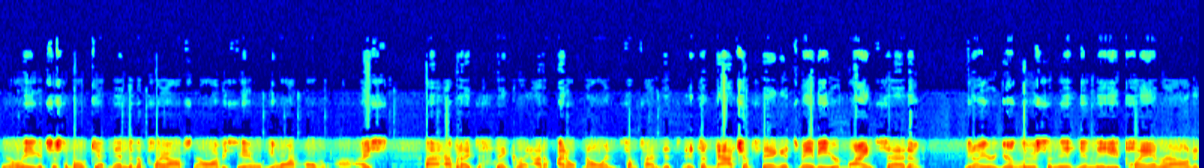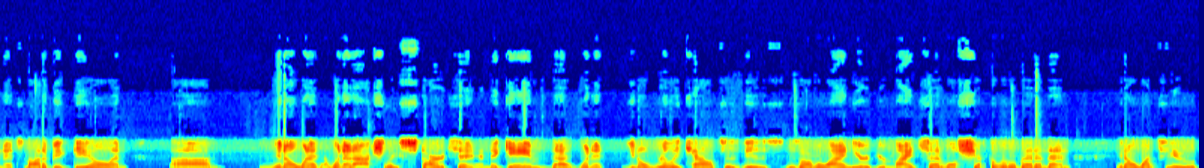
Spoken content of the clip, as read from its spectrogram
in the league, it's just about getting into the playoffs now. Obviously, you want home uh, ice Uh, but I just think like I don't I don't know, and sometimes it's it's a matchup thing. It's maybe your mindset of you know you're you're loose in the in the playing round, and it's not a big deal, and um, you know when it when it actually starts and, and the game that when it you know really counts is, is is on the line, your your mindset will shift a little bit, and then you know once you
